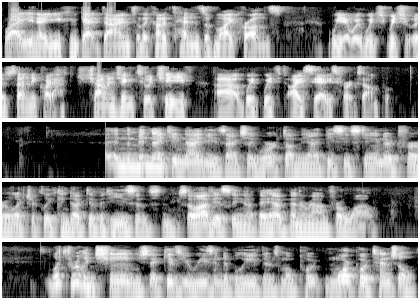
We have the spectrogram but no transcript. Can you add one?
where you know you can get down to the kind of tens of microns, you know, which which was certainly quite challenging to achieve uh, with with ICAs, for example. In the mid 1990s, I actually worked on the IPC standard for electrically conductive adhesives, and so obviously, you know, they have been around for a while what's really changed that gives you reason to believe there's more po- more potential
